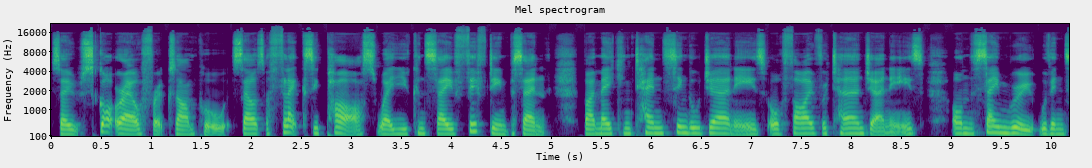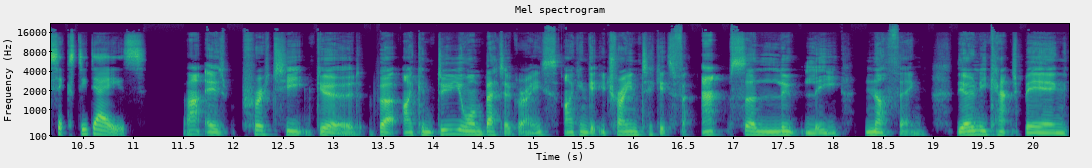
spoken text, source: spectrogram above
So, ScotRail, for example, sells a flexi pass where you can save 15% by making 10 single journeys or five return journeys on the same route within 60 days. That is pretty good, but I can do you on better, Grace. I can get you train tickets for absolutely nothing. The only catch being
